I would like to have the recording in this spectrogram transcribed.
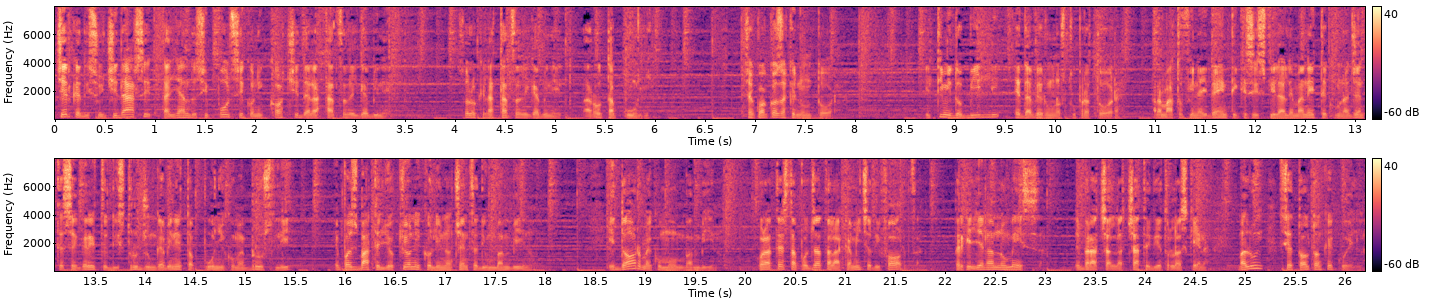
cerca di suicidarsi tagliandosi i polsi con i cocci della tazza del gabinetto. Solo che la tazza del gabinetto l'ha rotta a pugni. C'è qualcosa che non torna. Il timido Billy è davvero uno stupratore, armato fino ai denti che si sfila le manette come un agente segreto e distrugge un gabinetto a pugni come Bruce Lee e poi sbatte gli occhioni con l'innocenza di un bambino. E dorme come un bambino, con la testa appoggiata alla camicia di forza, perché gliel'hanno messa, le braccia allacciate dietro la schiena, ma lui si è tolto anche quella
